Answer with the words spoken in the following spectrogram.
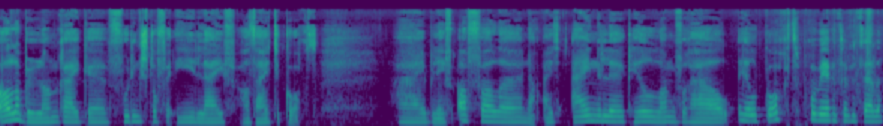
alle belangrijke voedingsstoffen in je lijf had hij tekort. Hij bleef afvallen. Nou, uiteindelijk, heel lang verhaal, heel kort proberen te vertellen.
